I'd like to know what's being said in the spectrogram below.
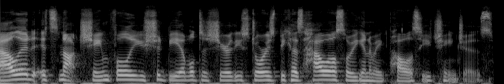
valid. It's not shameful. You should be able to share these stories because how else are we going to make policy changes?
